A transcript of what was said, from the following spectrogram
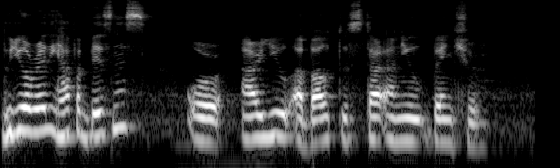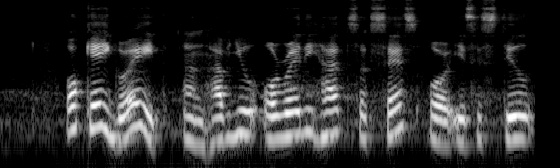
Do you already have a business or are you about to start a new venture? Okay, great. And have you already had success or is it still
